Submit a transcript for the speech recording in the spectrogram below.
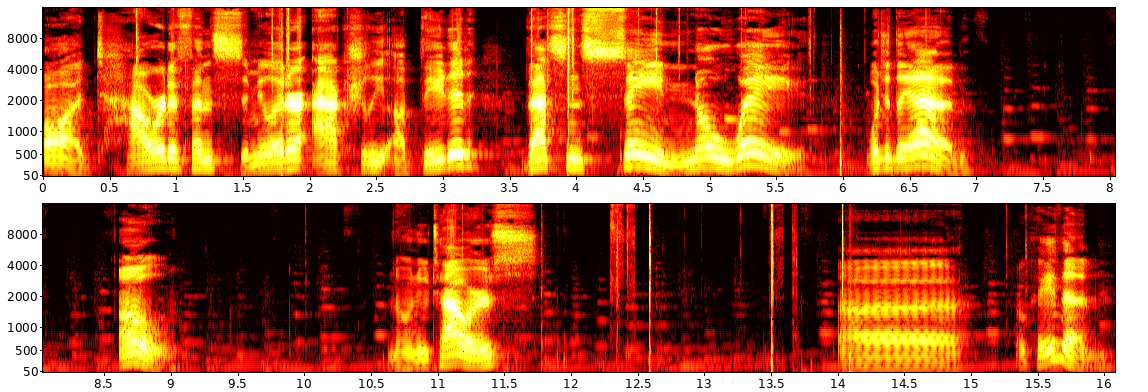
God, Tower Defense Simulator actually updated? That's insane, no way! What did they add? Oh. No new towers. Uh, okay then.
